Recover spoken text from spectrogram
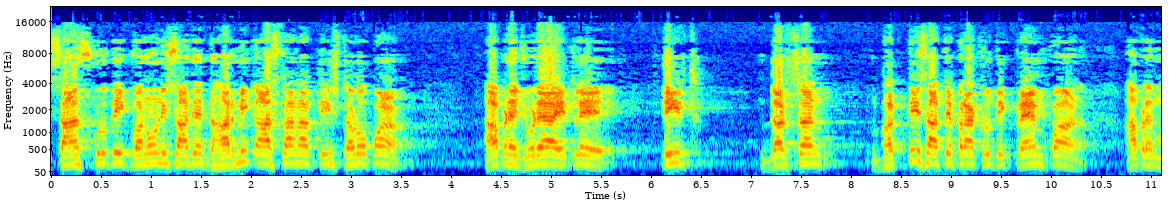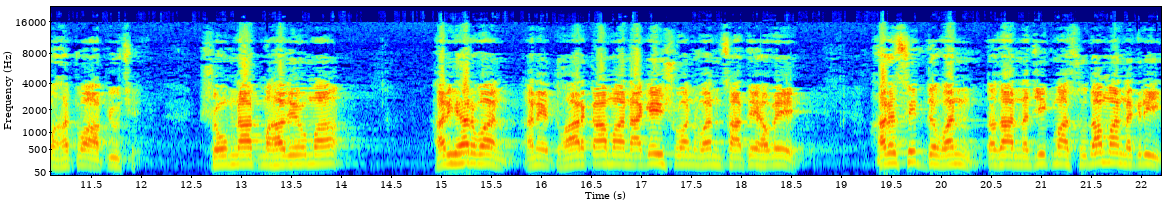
સાંસ્કૃતિક વનોની સાથે ધાર્મિક આસ્થાના તીર્થ સ્થળો પણ આપણે જોડ્યા એટલે તીર્થ, દર્શન, ભક્તિ સાથે પ્રાકૃતિક પ્રેમ પણ આપણે મહત્વ આપ્યું છે. સોમનાથ મહાદેવમાં હરિહર વન અને દ્વારકામાં નાગેશ્વર વન સાથે હવે હરસિદ્ધ વન તથા નજીકમાં સુદામા નગરી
